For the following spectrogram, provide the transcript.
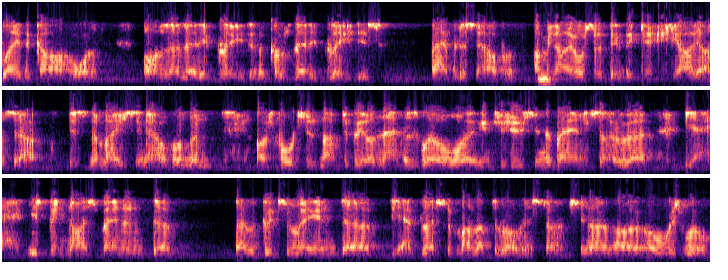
play the car horn on uh, Let It Bleed, and of course, Let It Bleed is fabulous album. I mean, I also think that Get Your Ya-Ya's Out is an amazing album, and I was fortunate enough to be on that as well, uh, introducing the band. So uh, yeah, it's been nice, man, and. Um, they were good to me, and uh, yeah, bless them. I love the Rolling Stones. You know, I, I always will.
